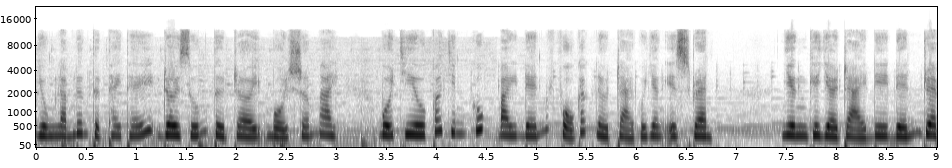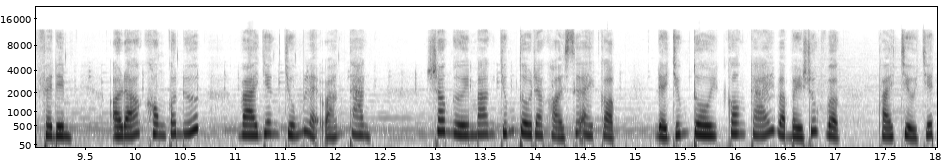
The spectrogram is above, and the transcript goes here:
dùng làm lương thực thay thế, rơi xuống từ trời mỗi sớm mai. Buổi chiều có chim cút bay đến phủ các lều trại của dân Israel. Nhưng khi giờ trại đi đến Rephidim, ở đó không có nước và dân chúng lại oán than. Sao người mang chúng tôi ra khỏi xứ Ai Cập để chúng tôi, con cái và bầy súc vật phải chịu chết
